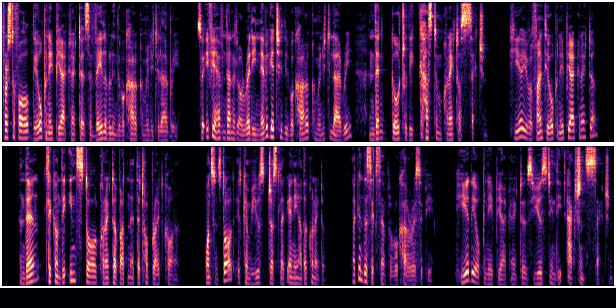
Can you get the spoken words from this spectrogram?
First of all, the OpenAPI connector is available in the Workato community library. So if you haven't done it already, navigate to the Workato community library and then go to the custom connectors section. Here you will find the OpenAPI connector and then click on the install connector button at the top right corner. Once installed, it can be used just like any other connector. Like in this example Workato recipe. Here the OpenAPI connector is used in the Actions section.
